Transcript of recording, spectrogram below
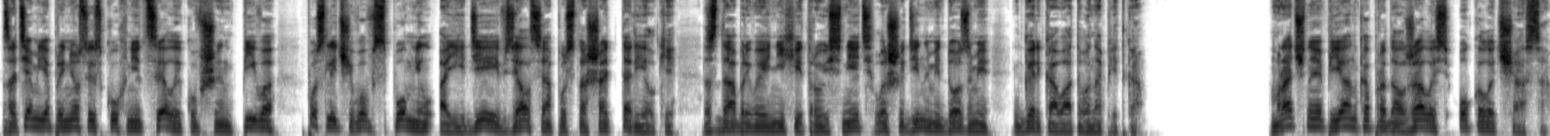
затем я принес из кухни целый кувшин пива, после чего вспомнил о еде и взялся опустошать тарелки, сдабривая нехитрую снеть лошадиными дозами горьковатого напитка. Мрачная пьянка продолжалась около часа,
